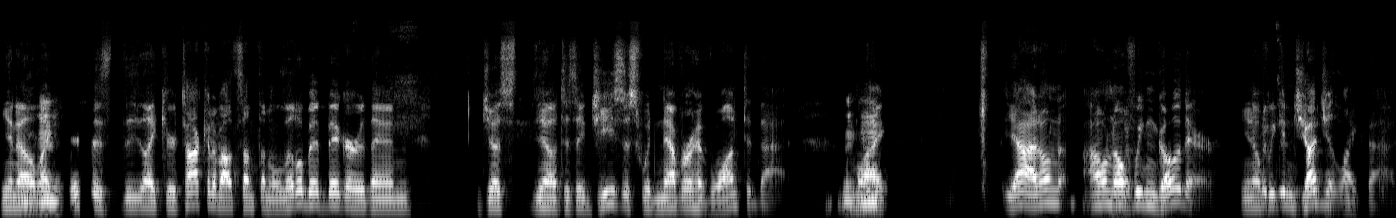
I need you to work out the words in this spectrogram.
You know, Mm-hmm. like this is the, like you're talking about something a little bit bigger than just you know to say Jesus would never have wanted that. I'm Mhm. like, yeah, I don't, I don't know if we can go there. You know, if But we can judge it like that.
